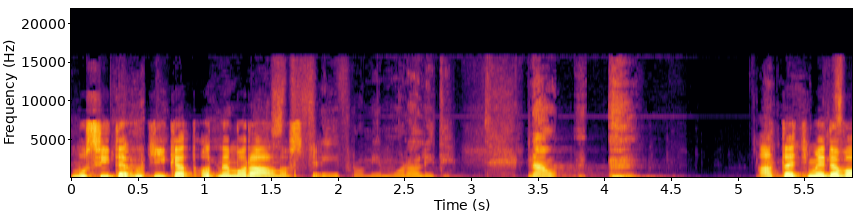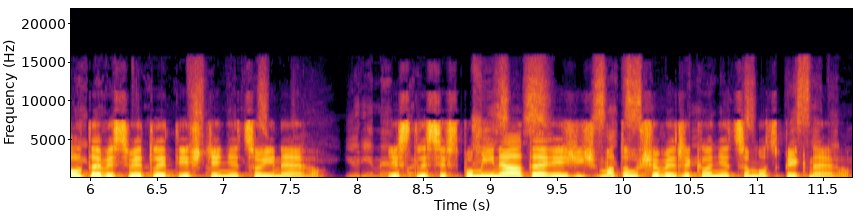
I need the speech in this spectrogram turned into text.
musíte utíkat od nemorálnosti. A teď mi dovolte vysvětlit ještě něco jiného. Jestli si vzpomínáte, Ježíš Matoušovi řekl něco moc pěkného.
